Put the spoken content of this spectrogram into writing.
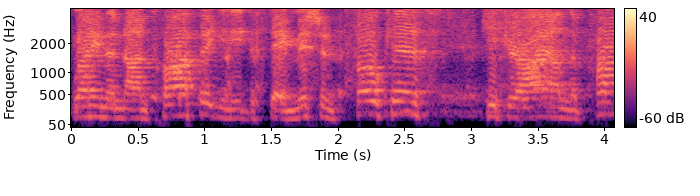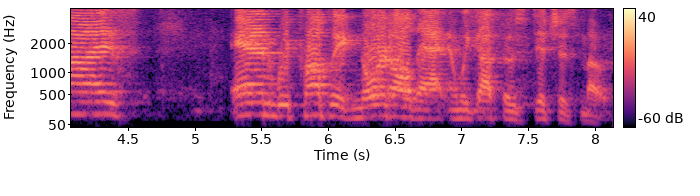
running a nonprofit. You need to stay mission focused, keep your eye on the prize. And we promptly ignored all that and we got those ditches mowed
